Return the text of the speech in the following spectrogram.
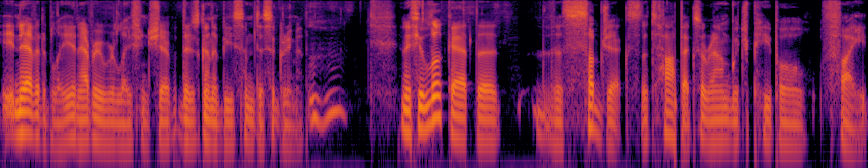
inevitably in every relationship there's going to be some disagreement. Mm-hmm. And if you look at the the subjects, the topics around which people fight,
